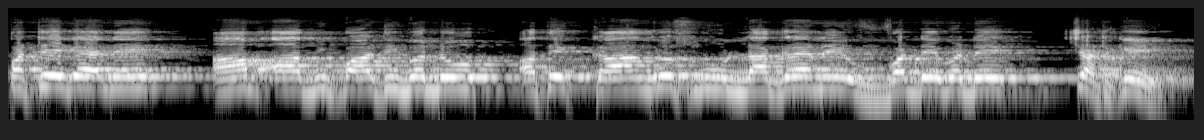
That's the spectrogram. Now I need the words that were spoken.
ਪਟੇ ਗਏ ਨੇ ਆਮ ਆਦਮੀ ਪਾਰਟੀ ਵੱਲੋਂ ਅਤੇ ਕਾਂਗਰਸ ਨੂੰ ਲੱਗ ਰਹੇ ਨੇ ਵੱਡੇ ਵੱਡੇ ਝਟਕੇ।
